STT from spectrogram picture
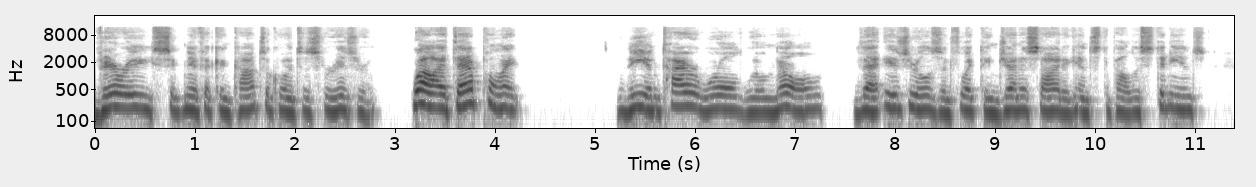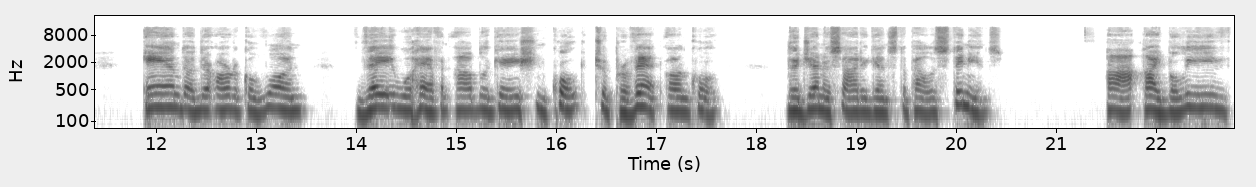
very significant consequences for Israel. Well, at that point, the entire world will know that Israel is inflicting genocide against the Palestinians. And under Article 1, they will have an obligation, quote, to prevent, unquote, the genocide against the Palestinians. Uh, I believe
